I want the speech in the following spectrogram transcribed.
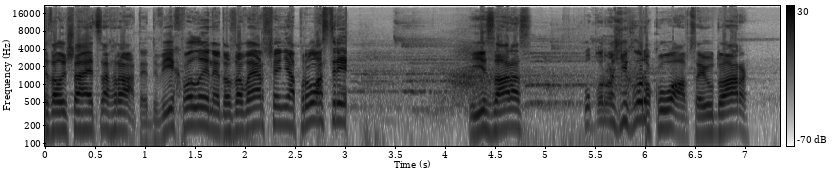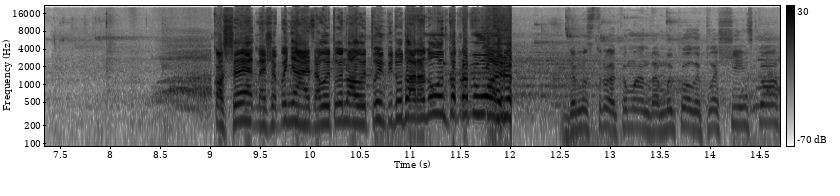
Залишається грати. Дві хвилини до завершення. Простріл. І зараз по порожніх ворот блокував цей удар. Кошет не опиняється. Литвина, Литвин під удар. Ануленко пробиває. Демонструє команда Миколи Плащинського.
